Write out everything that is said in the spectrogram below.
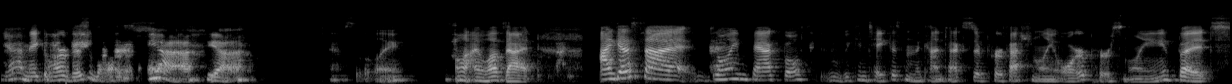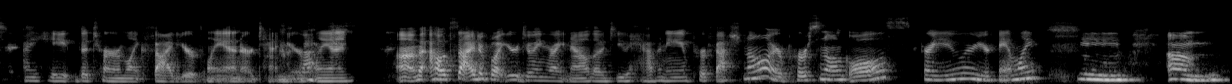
Yeah, make it more visible. Yeah, yeah. Absolutely. Oh, I love that. I guess that going back, both we can take this in the context of professionally or personally, but I hate the term like five year plan or 10 year plan. Um, outside of what you're doing right now, though, do you have any professional or personal goals for you or your family? Hmm. Um,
